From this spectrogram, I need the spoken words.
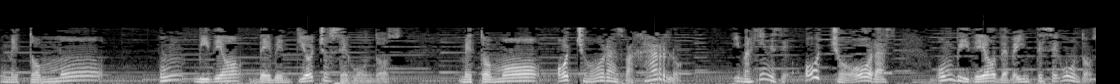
me tomó un video de 28 segundos, me tomó 8 horas bajarlo. Imagínense, 8 horas un video de 20 segundos.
